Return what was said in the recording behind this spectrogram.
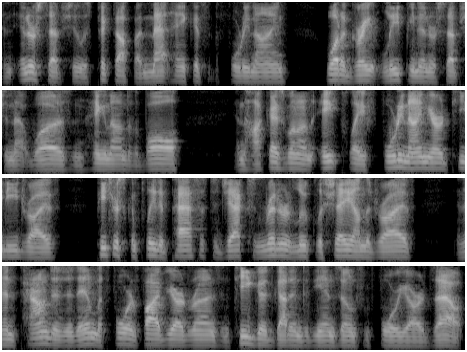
an interception. It was picked off by Matt Hankins at the 49. What a great leaping interception that was, and hanging on to the ball. And the Hawkeyes went on an eight play, 49 yard TD drive. Petras completed passes to Jackson Ritter, Luke Lachey on the drive, and then pounded it in with four and five yard runs. And T Good got into the end zone from four yards out.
